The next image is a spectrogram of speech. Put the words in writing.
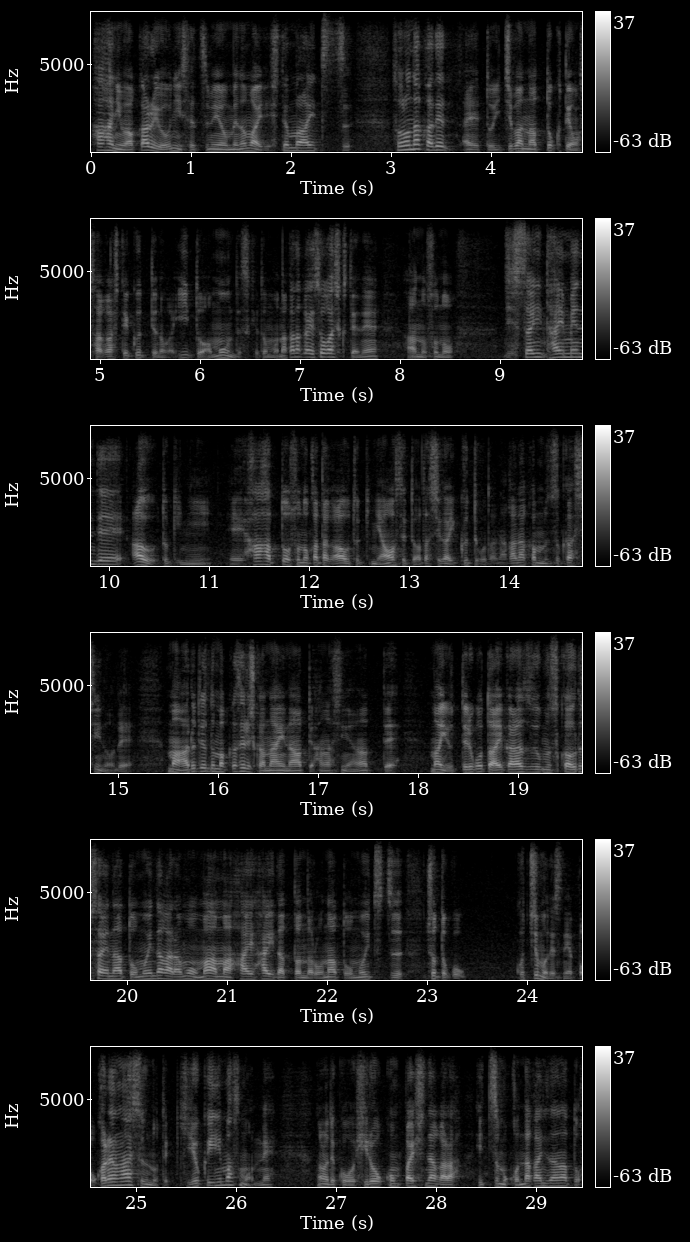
母に分かるように説明を目の前でしてもらいつつその中で、えーと、一番納得点を探していくっていうのがいいとは思うんですけどもなかなか忙しくてねあのその実際に対面で会う時に、えー、母とその方が会う時に合わせて私が行くってことはなかなか難しいので、まあ、ある程度任せるしかないなって話にはなって、まあ、言ってることは相変わらず息子はうるさいなと思いながらもまあまあはいはいだったんだろうなと思いつつちょっとこうこっちもですねやっぱお金の話するのって気力いりますもんね。なのでこう疲労困憊しながらいつもこんな感じだなと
